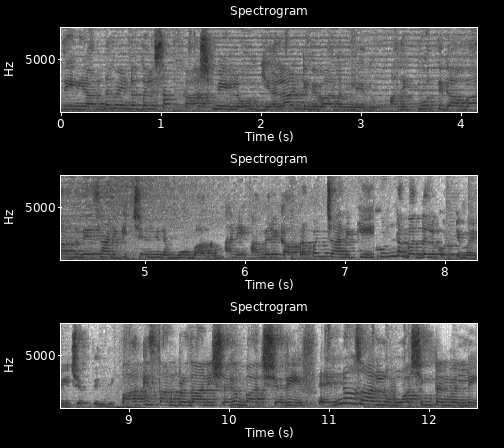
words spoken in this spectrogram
దీని అర్థం ఏంటో తెలుసా? కాశ్మీర్లో ఎలాంటి వివాదం లేదు. అది పూర్తిగా భారతదేశానికి చెందిన భూభాగం అని అమెరికా ప్రపంచానికి కుండబద్దలు కొట్టి మరీ చెప్పింది. పాకిస్తాన్ ప్రధాని షహబాజ్ షరీఫ్ ఎన్నో సార్లు వాషింగ్టన్ వెళ్ళి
